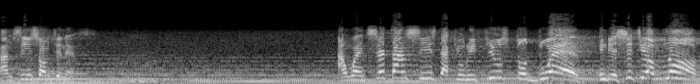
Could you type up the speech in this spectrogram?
I'm seeing something else. And when Satan sees that you refuse to dwell in the city of Nod,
